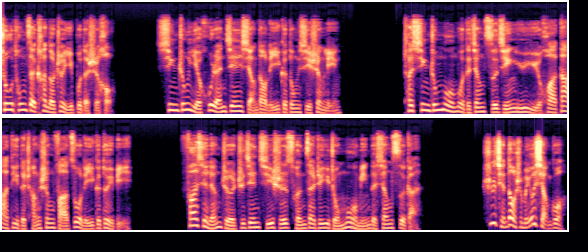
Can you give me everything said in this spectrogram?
周通在看到这一步的时候，心中也忽然间想到了一个东西——圣灵。他心中默默的将紫锦与羽化大帝的长生法做了一个对比。发现两者之间其实存在着一种莫名的相似感。之前倒是没有想过，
